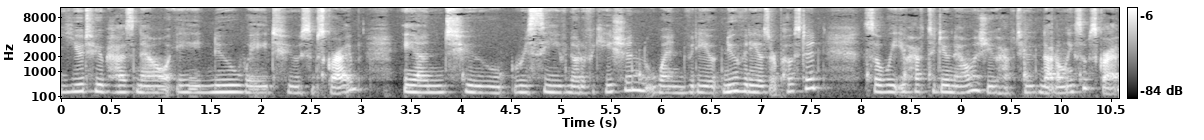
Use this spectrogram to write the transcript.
YouTube has now a new way to subscribe and to receive notification when video new videos are posted. So what you have to do now is you have to not only subscribe,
